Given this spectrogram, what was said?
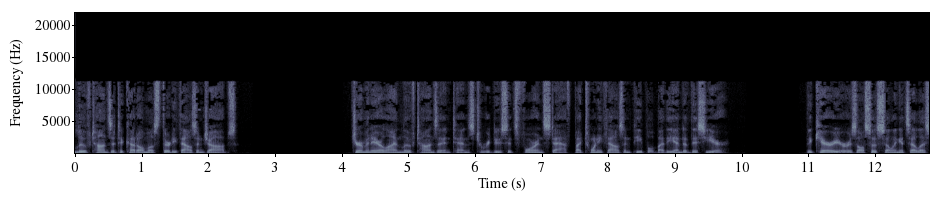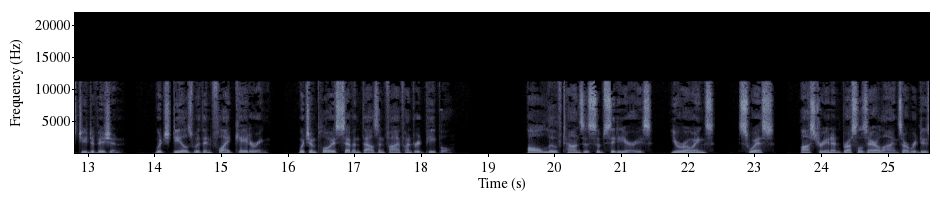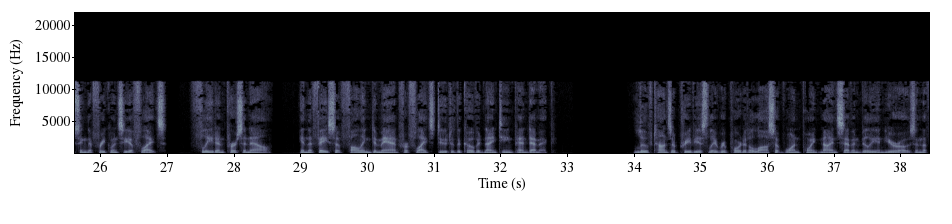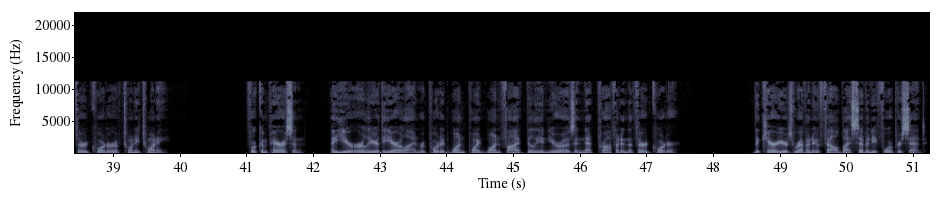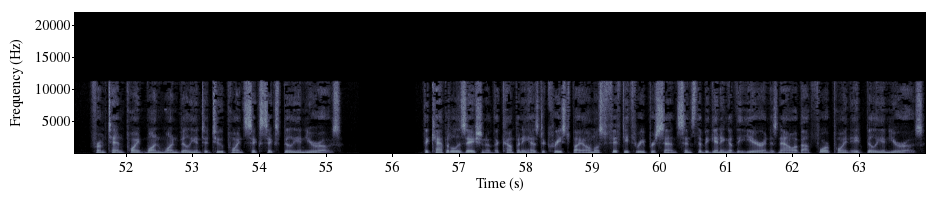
Lufthansa to cut almost 30,000 jobs. German airline Lufthansa intends to reduce its foreign staff by 20,000 people by the end of this year. The carrier is also selling its LSG division, which deals with in flight catering, which employs 7,500 people. All Lufthansa's subsidiaries, Eurowings, Swiss, Austrian, and Brussels Airlines are reducing the frequency of flights, fleet, and personnel, in the face of falling demand for flights due to the COVID 19 pandemic. Lufthansa previously reported a loss of 1.97 billion euros in the third quarter of 2020. For comparison, a year earlier the airline reported 1.15 billion euros in net profit in the third quarter. The carrier's revenue fell by 74%, from 10.11 billion to 2.66 billion euros. The capitalization of the company has decreased by almost 53% since the beginning of the year and is now about 4.8 billion euros.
